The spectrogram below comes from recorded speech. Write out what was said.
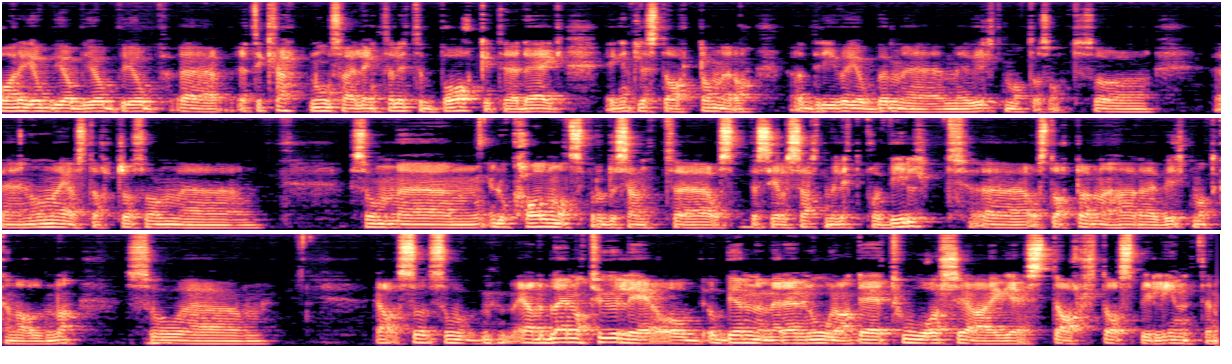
Bare jobb, jobb, jobb. jobb. Etter hvert nå så har jeg lengta litt tilbake til det jeg egentlig starta med. da. Å drive og jobbe med, med viltmat og sånt. Så nå når jeg har starta som som eh, lokalmatsprodusent eh, og spesialisert meg litt på vilt, eh, og starta denne her viltmatkanalen, da, så eh, ja, så, så ja, det ble naturlig å, å, begynne med det nå. Da. Det er to år siden jeg starta å spille inn til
